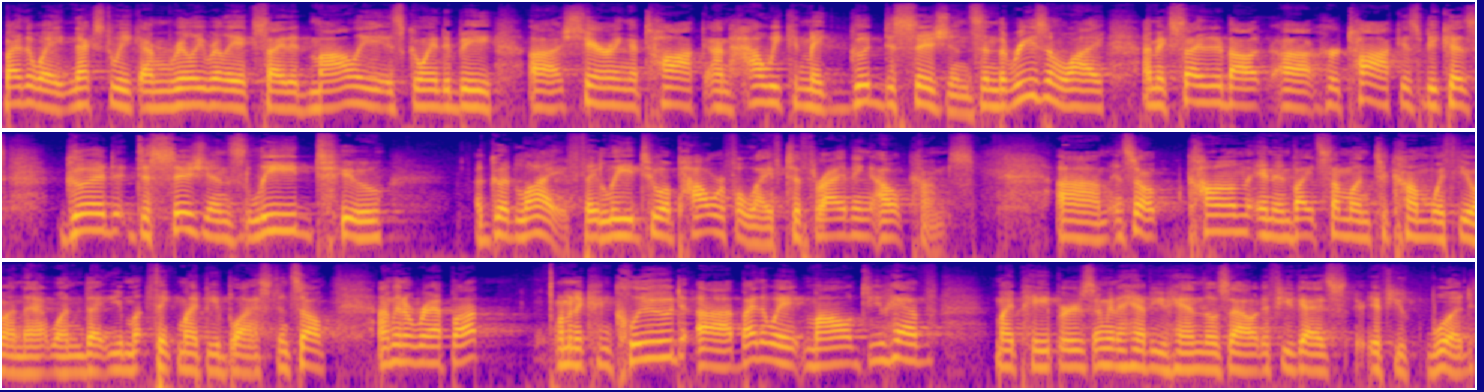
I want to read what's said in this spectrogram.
by the way, next week I'm really, really excited. Molly is going to be uh, sharing a talk on how we can make good decisions. And the reason why I'm excited about uh, her talk is because good decisions lead to a good life. They lead to a powerful life, to thriving outcomes. Um, and so come and invite someone to come with you on that one that you think might be blessed. And so I'm going to wrap up. I'm going to conclude. Uh, by the way, Mal, do you have my papers. I'm going to have you hand those out if you guys, if you would,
